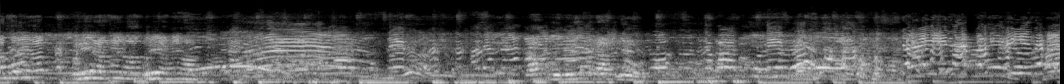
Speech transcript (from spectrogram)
ตัวนี้ครับตัวนี้ดังแน่นอนตัวนี้ดังแน่นอนดังอยู่ตัวนี้ดังอยู่จะบอกกูเองจะให้ยินนะให้ยินนะคะ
